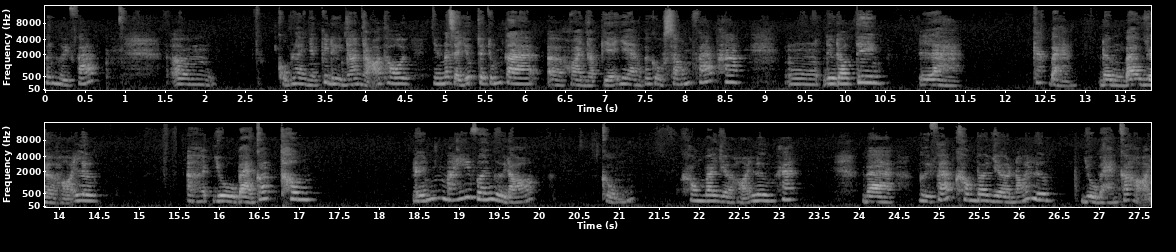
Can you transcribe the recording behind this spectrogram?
với người Pháp. Um, Cũng là những cái điều nho nhỏ thôi Nhưng nó sẽ giúp cho chúng ta uh, hòa nhập dễ dàng với cuộc sống Pháp ha. Um, Điều đầu tiên là các bạn đừng bao giờ hỏi lương uh, ờ, Dù bạn có thân đến mấy với người đó cũng không bao giờ hỏi lương ha. Và người pháp không bao giờ nói lương dù bạn có hỏi.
